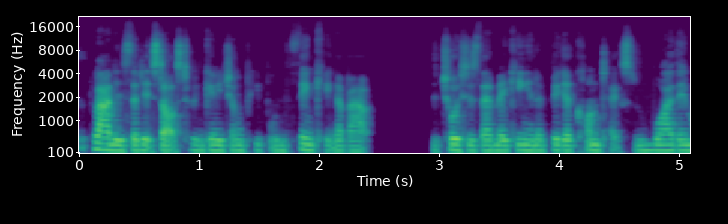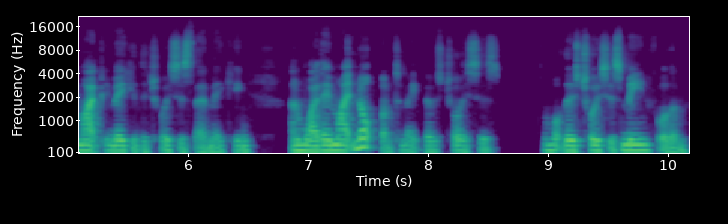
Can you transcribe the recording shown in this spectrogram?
the plan is that it starts to engage young people in thinking about the choices they're making in a bigger context and why they might be making the choices they're making and why they might not want to make those choices and what those choices mean for them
